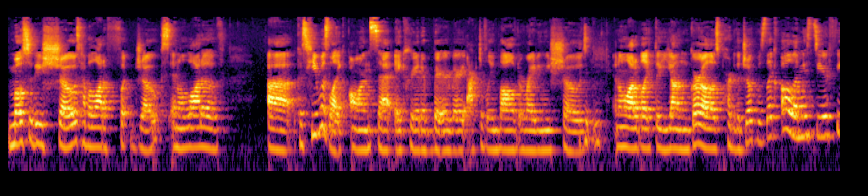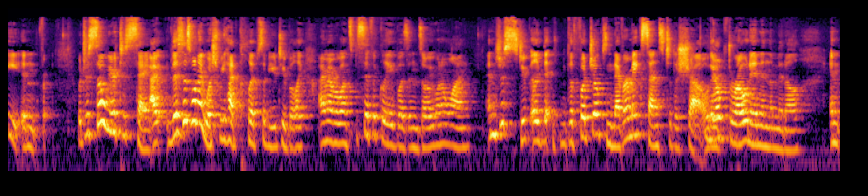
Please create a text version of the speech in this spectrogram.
most of these shows have a lot of foot jokes and a lot of because he was like on set a creative very very actively involved in writing these shows. And a lot of like the young girl as part of the joke was like oh let me see your feet. And for, which is so weird to say. I this is when i wish we had clips of youtube but like i remember one specifically was in zoey 101 and it's just stupid like the, the foot jokes never make sense to the show. They're Nope. thrown in in the middle. And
